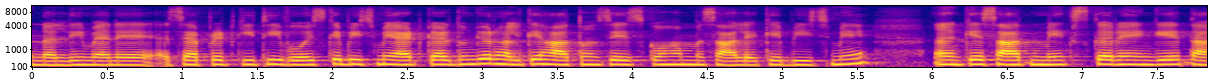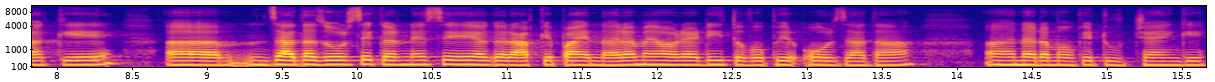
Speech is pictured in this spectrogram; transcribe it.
नली मैंने सेपरेट की थी, वो इसके बीच में ऐड कर दूँगी और हल्के हाथों से इसको हम मसाले के बीच में के साथ मिक्स करेंगे ताकि ज़्यादा ज़ोर से करने से अगर आपके पाए नरम है ऑलरेडी तो वो फिर और ज़्यादा नरम होकर टूट जाएँगे।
